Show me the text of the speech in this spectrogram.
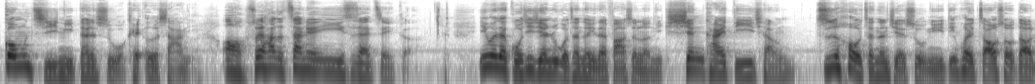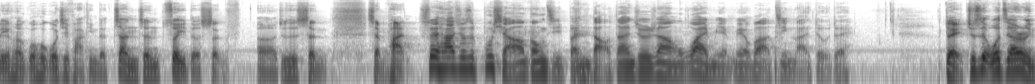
攻击你，但是我可以扼杀你。哦，所以他的战略意义是在这个。因为在国际间，如果战争一旦发生了，你先开第一枪之后，战争结束，你一定会遭受到联合国或国际法庭的战争罪的审，呃，就是审审判。所以他就是不想要攻击本岛，但就是让外面没有办法进来，对不对？对，就是我只要让你，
